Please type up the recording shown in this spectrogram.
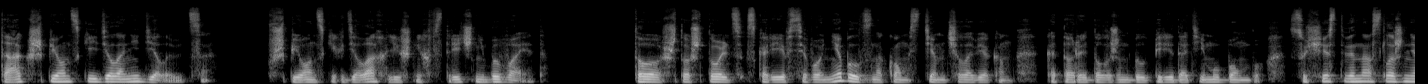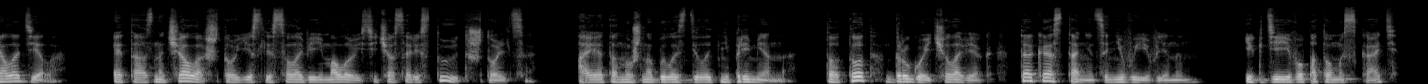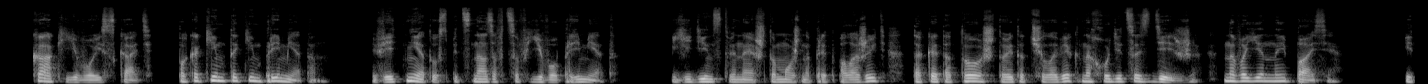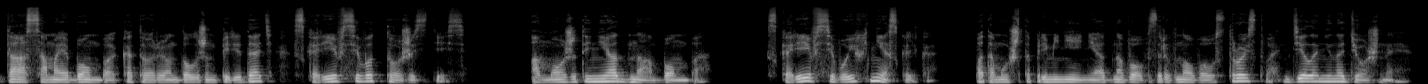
Так шпионские дела не делаются. В шпионских делах лишних встреч не бывает. То, что Штольц, скорее всего, не был знаком с тем человеком, который должен был передать ему бомбу, существенно осложняло дело. Это означало, что если Соловей и Малой сейчас арестуют Штольца, а это нужно было сделать непременно, то тот, другой человек, так и останется невыявленным. И где его потом искать? Как его искать? По каким таким приметам? Ведь нет у спецназовцев его примет. Единственное, что можно предположить, так это то, что этот человек находится здесь же, на военной базе. И та самая бомба, которую он должен передать, скорее всего, тоже здесь. А может и не одна бомба. Скорее всего, их несколько, потому что применение одного взрывного устройства – дело ненадежное.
